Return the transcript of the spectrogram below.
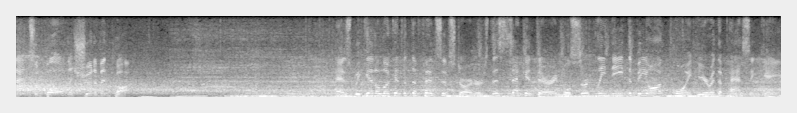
That's a ball that should have been caught. As we get a look at the defensive starters, the secondary will certainly need to be on point here in the passing game.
